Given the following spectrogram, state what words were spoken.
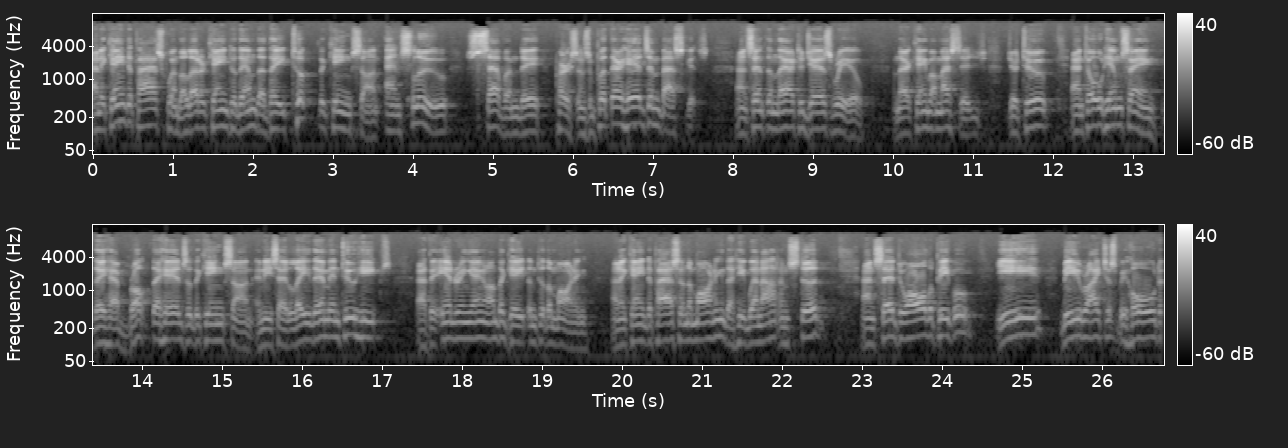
And it came to pass when the letter came to them that they took the king's son and slew seventy persons and put their heads in baskets and sent them there to Jezreel. And there came a message to and told him, saying, They have brought the heads of the king's son. And he said, Lay them in two heaps at the entering in of the gate until the morning. And it came to pass in the morning that he went out and stood and said to all the people, Ye be righteous, behold,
